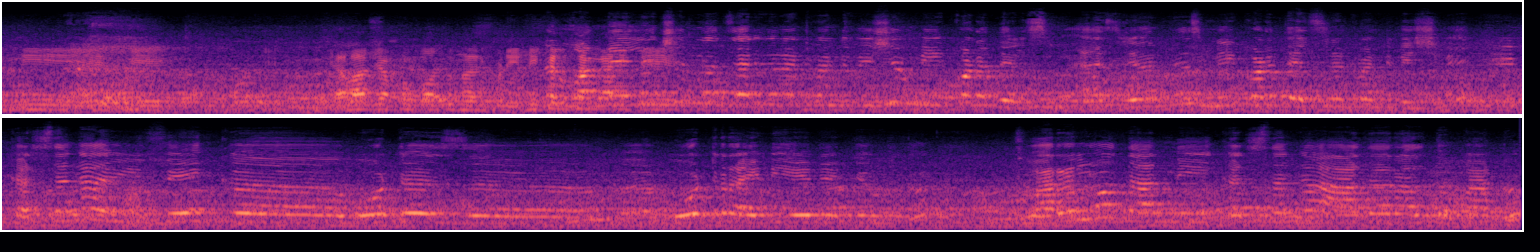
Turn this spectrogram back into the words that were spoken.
ఎన్ని ఎలా చెప్పబోతున్నారు ఇప్పుడు ఎన్నికల జరిగినటువంటి విషయం మీకు కూడా తెలుసు. యాజ్ జర్నలిస్ట్ మీకు కూడా తెలిసినటువంటి విషయమే. ఖచ్చితంగా ఈ ఫేక్ ఓటర్స్ ఓటర్ ఐడి ఏదైతే ఉందో త్వరలో దాన్ని ఖచ్చితంగా ఆధారాలతో పాటు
